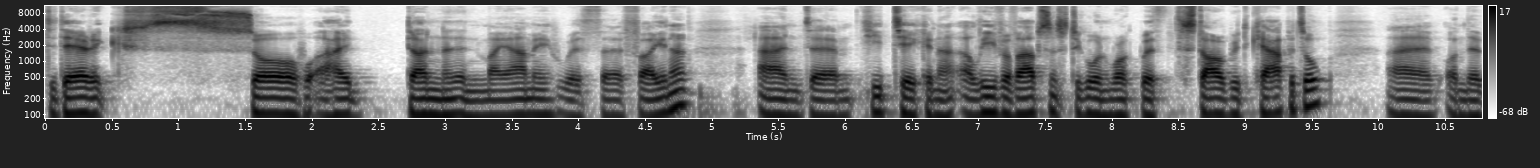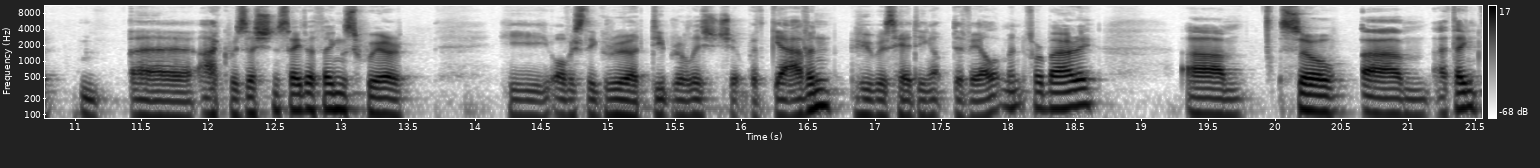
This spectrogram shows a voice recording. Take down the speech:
Derek saw what I had done in Miami with uh, Faena, and um, he'd taken a, a, leave of absence to go and work with Starwood Capital uh, on the uh, acquisition side of things, where he obviously grew a deep relationship with Gavin, who was heading up development for Barry. Um, so um, I think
